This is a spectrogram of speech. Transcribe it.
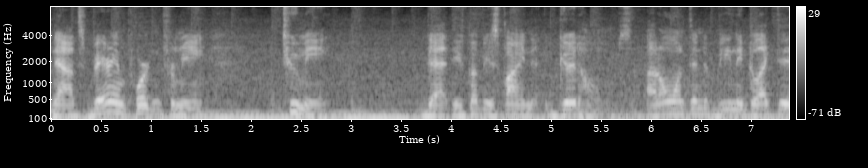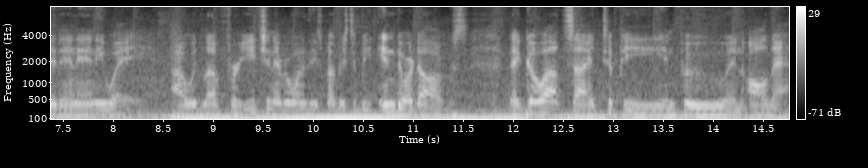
Now it's very important for me, to me, that these puppies find good homes. I don't want them to be neglected in any way. I would love for each and every one of these puppies to be indoor dogs that go outside to pee and poo and all that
